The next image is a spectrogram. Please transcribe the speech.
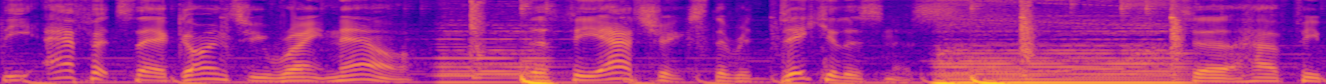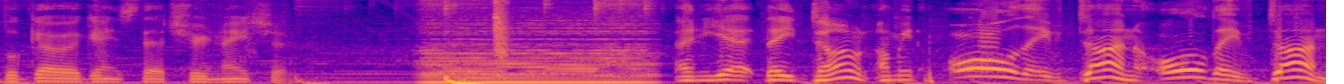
The efforts they're going to right now, the theatrics, the ridiculousness to have people go against their true nature. And yet they don't. I mean, all they've done, all they've done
